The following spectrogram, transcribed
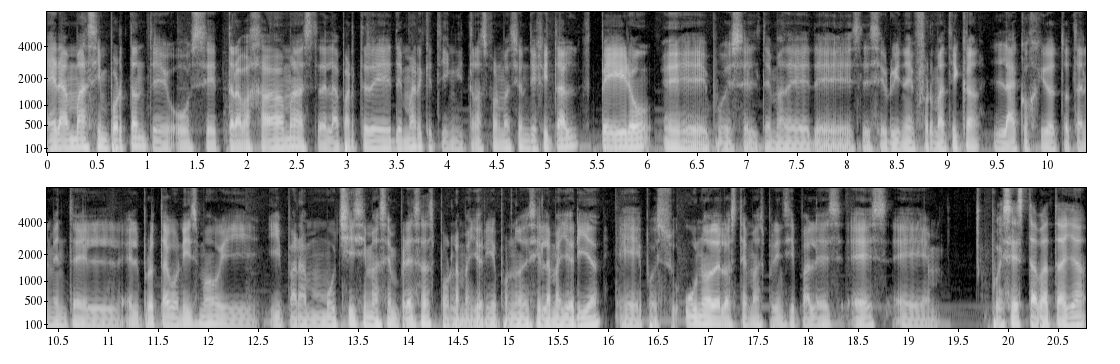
era más importante o se trabajaba más de la parte de, de marketing y transformación digital, pero eh, pues el tema de, seguridad informática la ha cogido totalmente el, protagonismo y, para muchísimas empresas, por la mayoría, por no decir la mayoría, eh, pues uno de los temas principales es... Eh, pues esta batalla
